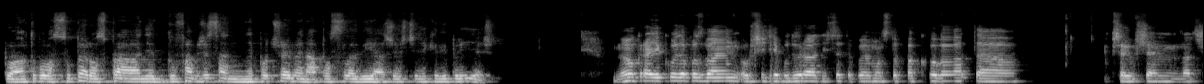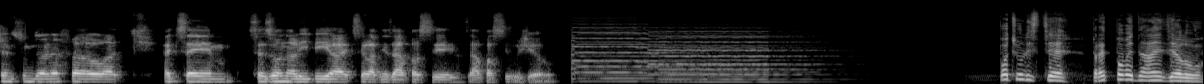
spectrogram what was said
to bolo super rozprávanie. Dúfam, že sa nepočujeme naposledy a že ešte niekedy prídeš. Mnohokrát děkuji za pozvání, určitě budu rád, když se to bude moct opakovat a přeju všem nadšencům do NFL, ať, ať se jim sezóna líbí a ať si hlavně zápasy, zápasy užijou. Počuli ste predpoveď na nedelu,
